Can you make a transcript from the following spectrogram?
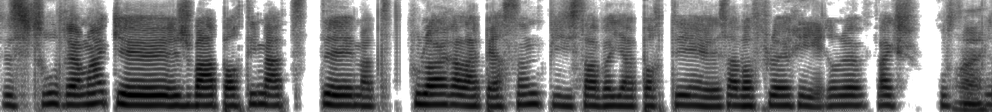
Je trouve vraiment que je vais apporter ma petite, ma petite couleur à la personne, puis ça va y apporter, ça va fleurir, là. Fait que je trouve ça Ouais. plus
